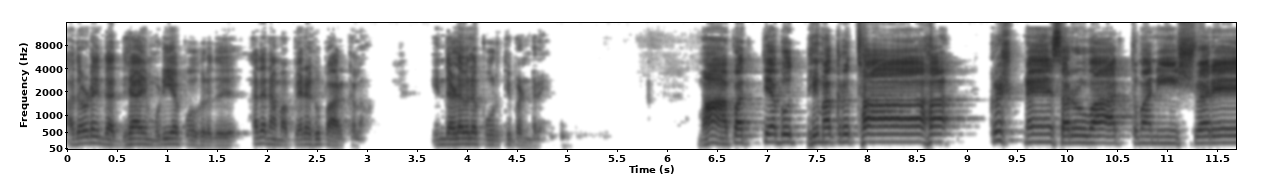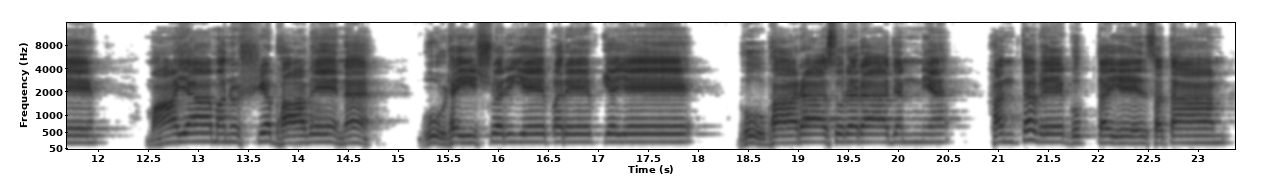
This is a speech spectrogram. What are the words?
அதோட இந்த அத்தியாயம் முடிய போகிறது. அதை நம்ம பிறகு பார்க்கலாம். இந்த அளவில் பூர்த்தி பண்ணுறேன் மா அபத்திய புத்திமகிருத்தாக கிருஷ்ணே சர்வாத்மனீஸ்வரே. மாயா மனுஷ்ய பாவேன. கூடைஸ்வரியே பரேவ்யே பூபாராசுரராஜன்ய. ஹந்தவே குப்தயே சதாம்.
